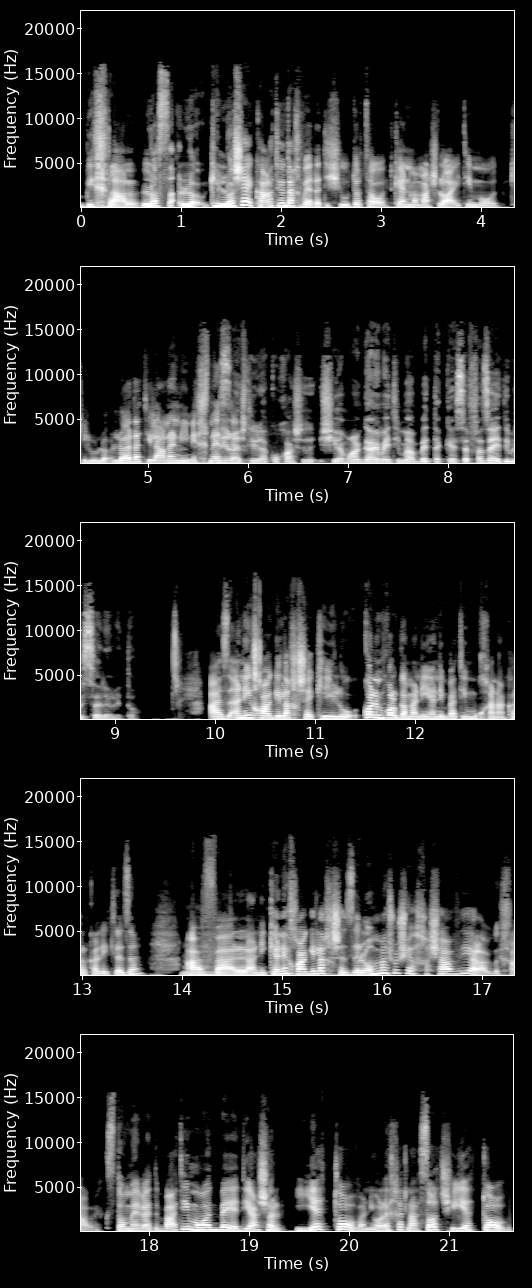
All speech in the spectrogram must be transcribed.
בכלל, לא, לא, כאילו לא שהכרתי אותך וידעתי שיהיו תוצאות, כן? ממש לא הייתי מאוד, כאילו לא, לא ידעתי לאן אני נכנסת. נראה, יש לי לקוחה ש... שהיא אמרה, גם אם הייתי מאבד את הכסף הזה, הייתי בסדר איתו. אז אני יכולה להגיד לך שכאילו, קודם כל גם אני, אני באתי מוכנה כלכלית לזה, אבל אני כן יכולה להגיד לך שזה לא משהו שחשבתי עליו בכלל. זאת אומרת, באתי מאוד בידיעה של יהיה טוב, אני הולכת לעשות שיהיה טוב.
